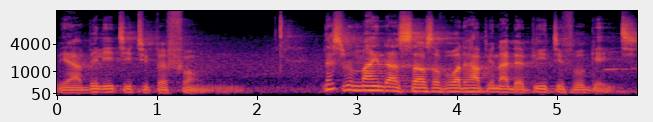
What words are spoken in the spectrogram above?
The ability to perform. Let's remind ourselves of what happened at the beautiful gate.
